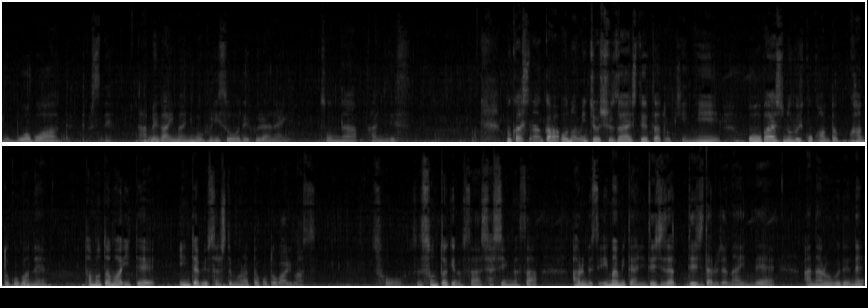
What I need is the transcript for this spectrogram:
もうボワボワって言ってますね。雨が今にも降りそうで降らない。そんな感じです。昔なんか尾道を取材してた時に大林信彦監督監督がねたまたまいてインタビューさせてもらったことがあります。そう。その時のさ写真がさあるんですよ。今みたいにデジタデジタルじゃないんでアナログでね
